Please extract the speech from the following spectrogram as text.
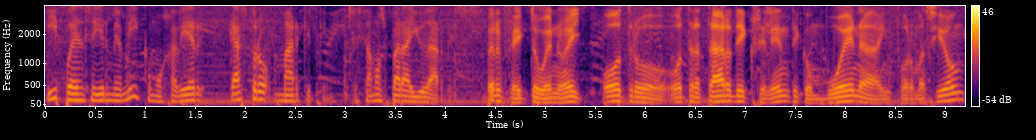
Y pueden seguirme a mí como Javier Castro Marketing. Estamos para ayudarles. Perfecto, bueno, hay otro, otra tarde excelente con buena información.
